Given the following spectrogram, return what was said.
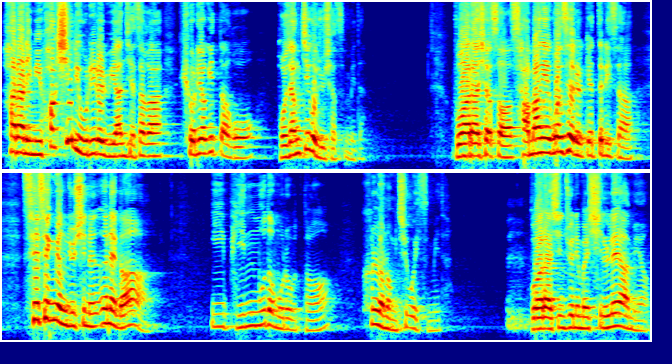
하나님이 확실히 우리를 위한 제사가 효력 있다고 도장 찍어 주셨습니다. 부활하셔서 사망의 권세를 깨뜨리사 새 생명 주시는 은혜가 이 빈 무덤으로부터 흘러넘치고 있습니다. 부활하신 주님을 신뢰하며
